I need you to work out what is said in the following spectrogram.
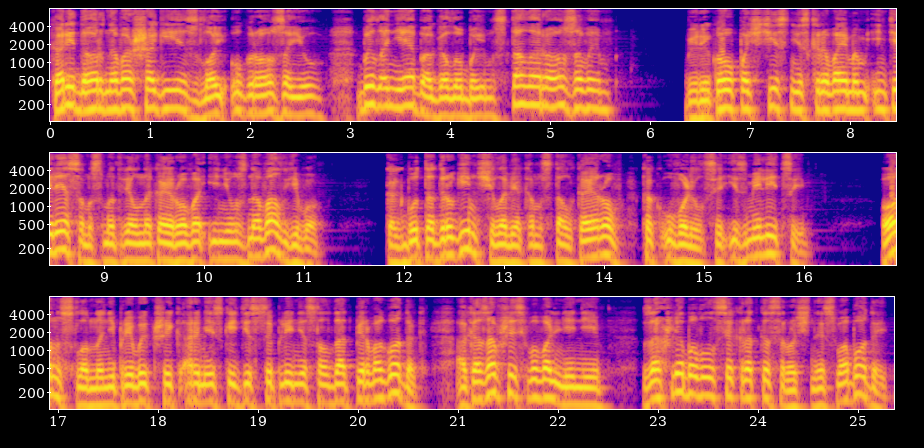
Коридорного шаги злой угрозою, Было небо голубым, стало розовым, Бирюков почти с нескрываемым интересом смотрел на Кайрова и не узнавал его. Как будто другим человеком стал Кайров, как уволился из милиции. Он, словно не привыкший к армейской дисциплине солдат-первогодок, оказавшись в увольнении, захлебывался краткосрочной свободой.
